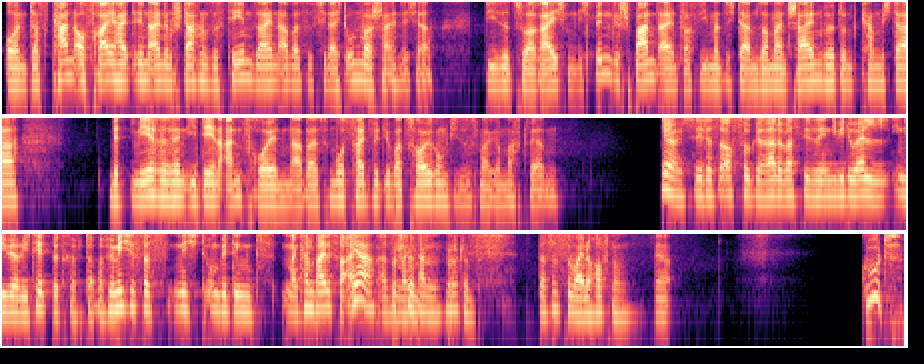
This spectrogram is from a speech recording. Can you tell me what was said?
Und das kann auch Freiheit in einem starren System sein, aber es ist vielleicht unwahrscheinlicher, diese zu erreichen. Ich bin gespannt einfach, wie man sich da im Sommer entscheiden wird und kann mich da mit mehreren Ideen anfreunden, aber es muss halt mit Überzeugung dieses Mal gemacht werden. Ja, ich sehe das auch so, gerade was diese individuelle Individualität betrifft. Aber für mich ist das nicht unbedingt, man kann beides vereinen. Ja, also bestimmt, man kann, ne? bestimmt. Das ist so meine Hoffnung. Ja. Gut.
